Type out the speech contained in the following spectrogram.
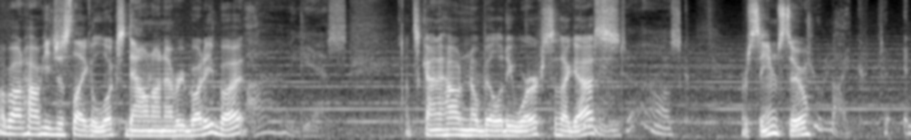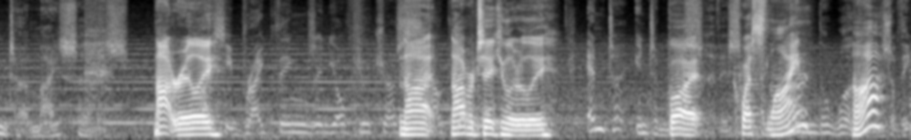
about how he just like looks down on everybody, but Ah, yes. that's kind of how nobility works, I guess, ask, or seems to. like to enter my service? Not really. see bright things in your future. Not not particularly. Enter into my But quest line? Huh? the-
